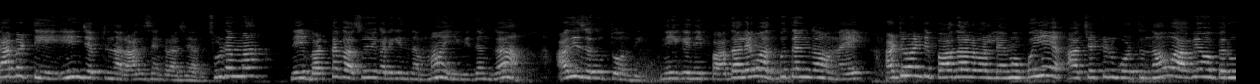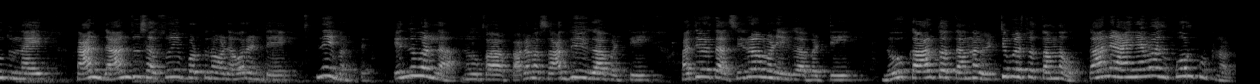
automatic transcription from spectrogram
కాబట్టి ఏం చెప్తున్నారు ఆదిశంకరాచార్య చూడమ్మా నీ భర్తకు అసూయ కలిగిందమ్మా ఈ విధంగా అది జరుగుతోంది. నీకు నీ పాదాలేమో అద్భుతంగా ఉన్నాయి. అటువంటి పాదాల వల్లేమో పోయి ఆ చెట్టును కొడుతున్నావు అవేమో పెరుగుతున్నాయి. కానీ దాన్ని చూసి అసూయ పడుతున్నవాడు ఎవరంటే నీ భర్తే. ఎందువల్ల? నువ్వు ప- పరమ సాధ్వివి కాబట్టి పతివ్రత శిరోమణి కాబట్టి నువ్వు కాలుతో తన్నవు ఎట్టి బస్సుతో తన్నవు. కానీ ఆయనేమో అది కోరుకుంటున్నాడు.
